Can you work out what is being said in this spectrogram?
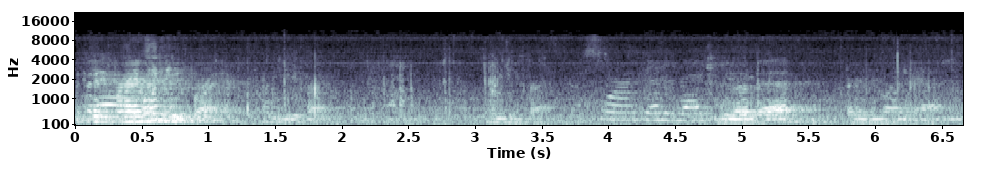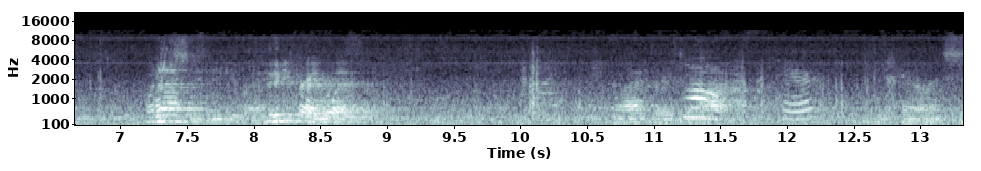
Anybody pray? When do you pray? When do you pray? When do you pray? When I go to bed. You go to bed? Pray when you lie down. What else do you think you pray? Who do you pray with? No, I pray with God. Hair. Your parents.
